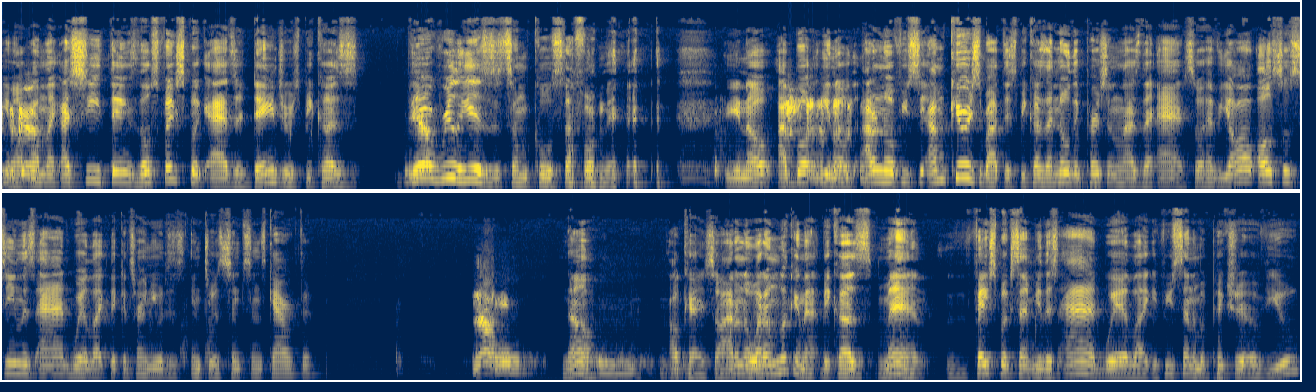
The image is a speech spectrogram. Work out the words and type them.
you know because- I'm like I see things those Facebook ads are dangerous because there really is some cool stuff on there. you know, I bought. You know, I don't know if you see. I'm curious about this because I know they personalize the ad. So have y'all also seen this ad where like they can turn you into, into a Simpsons character? No. No. Okay, so I don't know what I'm looking at because man, Facebook sent me this ad where like if you send them a picture of you,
